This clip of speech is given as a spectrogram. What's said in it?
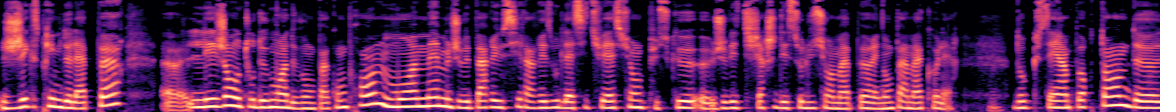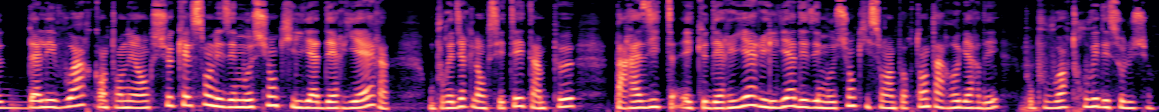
j'exprime de la peur, euh, les gens autour de moi ne vont pas comprendre. Moi-même, je vais pas réussir à résoudre la situation puisque euh, je vais chercher des solutions à ma peur et non pas à ma colère. Donc c'est important d'aller voir quand on est anxieux quelles sont les émotions qu'il y a derrière. On pourrait dire que l'anxiété est un peu parasite et que derrière il y a des émotions qui sont importantes à regarder pour pouvoir trouver des solutions.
